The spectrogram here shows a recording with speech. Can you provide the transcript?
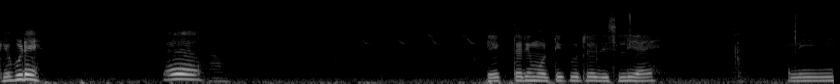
घे पुढे. एक तरी मोठी कुर्ली दिसली आहे. आणि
